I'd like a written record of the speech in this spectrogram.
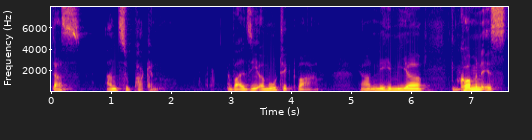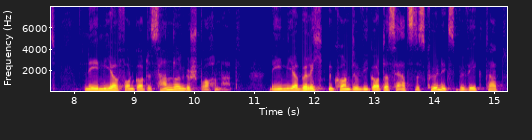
das anzupacken weil sie ermutigt waren. Ja, Nehemia gekommen ist, Nehemia von Gottes Handeln gesprochen hat. Nehemia berichten konnte, wie Gott das Herz des Königs bewegt hat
